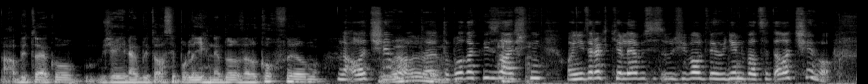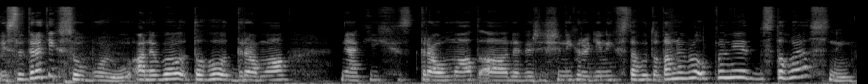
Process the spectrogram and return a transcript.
a aby to jako, že jinak by to asi podle nich nebyl velkofilm. No ale čeho? No, to, to bylo takový zvláštní. Oni teda chtěli, aby si užíval dvě hodiny 20, ale čeho? Jestli teda těch soubojů, anebo toho drama nějakých traumat a nevyřešených rodinných vztahů, to tam nebylo úplně z toho jasný.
